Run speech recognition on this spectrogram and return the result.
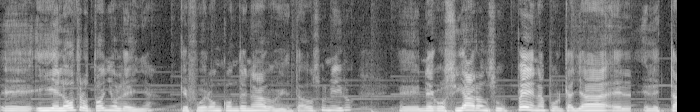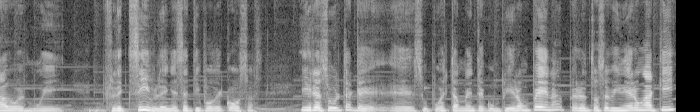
eh, y el otro Toño Leña, que fueron condenados en Estados Unidos, negociaron sus penas porque allá el, el Estado es muy flexible en ese tipo de cosas y resulta que eh, supuestamente cumplieron pena, pero entonces vinieron aquí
